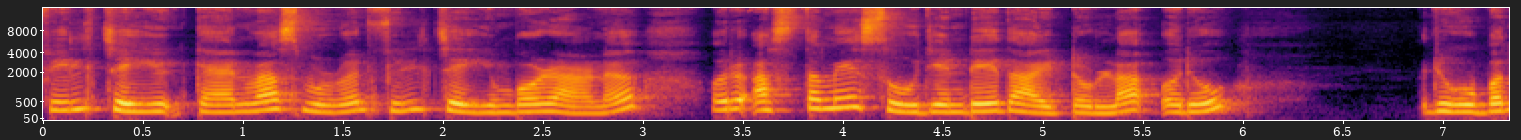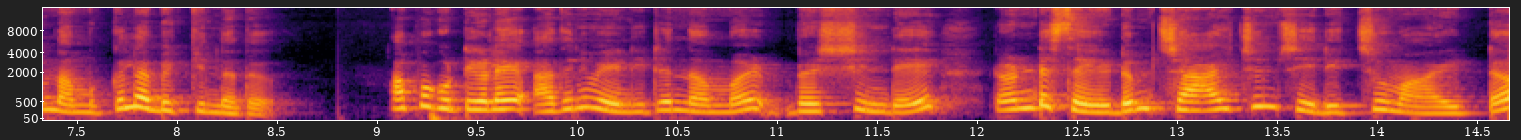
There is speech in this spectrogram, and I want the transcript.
ഫിൽ ചെയ്യു ക്യാൻവാസ് മുഴുവൻ ഫിൽ ചെയ്യുമ്പോഴാണ് ഒരു അസ്തമയ സൂര്യന്റേതായിട്ടുള്ള ഒരു രൂപം നമുക്ക് ലഭിക്കുന്നത്. അപ്പോൾ കുട്ടികളെ അതിന് വേണ്ടിയിട്ട് നമ്മൾ ബ്രഷിന്റെ രണ്ട് സൈഡും ചായ്ച്ചും ചിരിച്ചുമായിട്ട്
